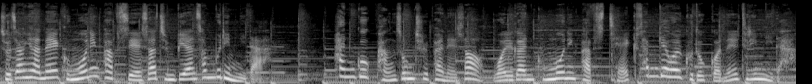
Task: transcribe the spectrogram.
조정현의 굿모닝 팝스에서 준비한 선물입니다. 한국 방송 출판에서 월간 굿모닝 팝스 책 3개월 구독권을 드립니다.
